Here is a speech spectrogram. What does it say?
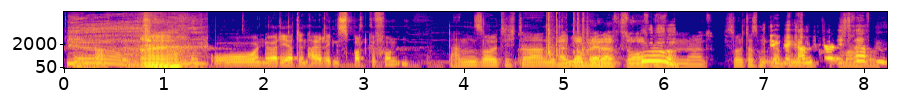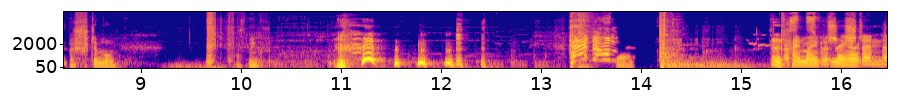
Ja. Oh, Nerdy hat den heiligen Spot gefunden. Dann sollte ich da eine. Als ob er das Dorf Uh. gewonnen hat. Ich sollte das mit Der einer kann mich doch nicht treffen. Bestimmung. Lass mich- Das Kein sind länger. Zwischenstände.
